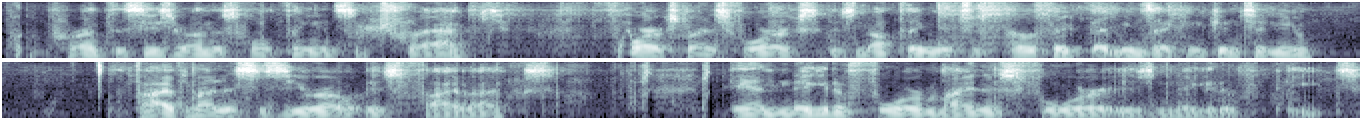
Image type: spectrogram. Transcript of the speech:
Put parentheses around this whole thing and subtract. 4x minus 4x is nothing, which is perfect. That means I can continue. 5 minus 0 is 5x. And negative 4 minus 4 is negative 8.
